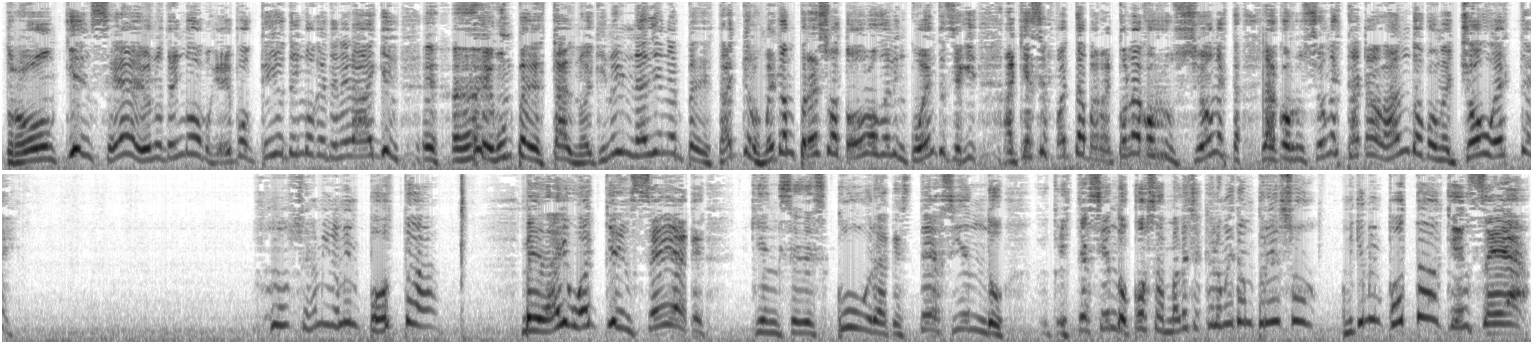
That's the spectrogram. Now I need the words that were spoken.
Trump, quien sea. Yo no tengo, ¿por qué yo tengo que tener a alguien eh, eh, en un pedestal? No, aquí no hay nadie en el pedestal que los metan preso a todos los delincuentes. Y aquí, aquí hace falta parar con la corrupción. la corrupción está acabando con el show este. No sé, a mí no me importa. Me da igual quien sea, que quien se descubra que esté haciendo, que esté haciendo cosas malhechas, que lo metan preso. A mí qué me importa, quien sea,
